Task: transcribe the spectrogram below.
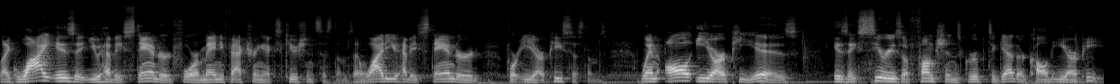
Like, why is it you have a standard for manufacturing execution systems? And why do you have a standard for ERP systems? When all ERP is, is a series of functions grouped together called ERP.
